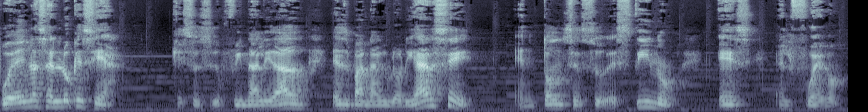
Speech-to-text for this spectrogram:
Pueden hacer lo que sea, que su, su finalidad es vanagloriarse entonces su destino es el fuego.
